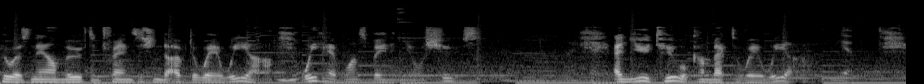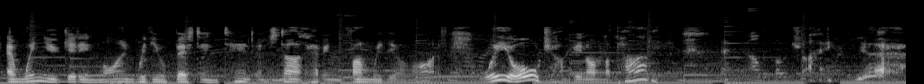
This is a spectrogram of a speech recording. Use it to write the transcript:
who has now moved and transitioned over to where we are, Mhm. we have once been in your shoes. Uh, okay. And you too will come back to where we are. Yeah. And when you get in line with your best intent and start having fun with your life, we all jump in on the party. I'll, I'll try. Yeah.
